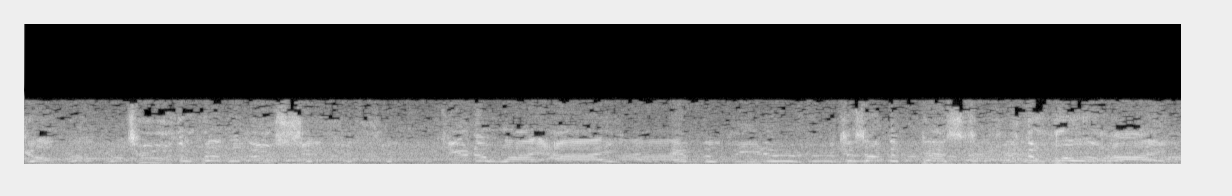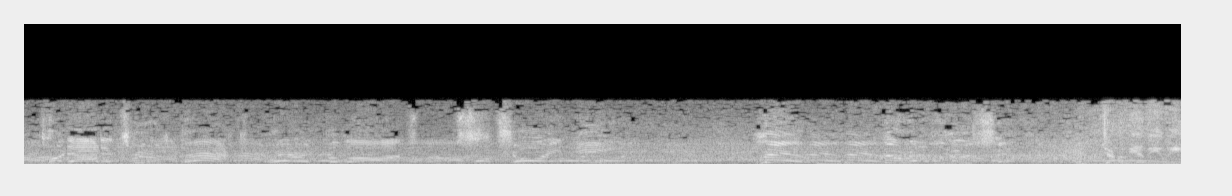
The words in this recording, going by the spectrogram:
Welcome to the revolution. Do you know why I am the leader? Because I'm the best in the world. I put attitude back where it belongs. So join me. Live the revolution. WWE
